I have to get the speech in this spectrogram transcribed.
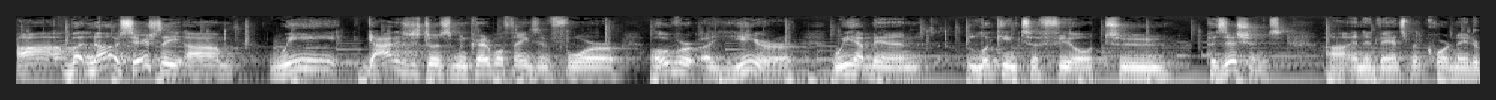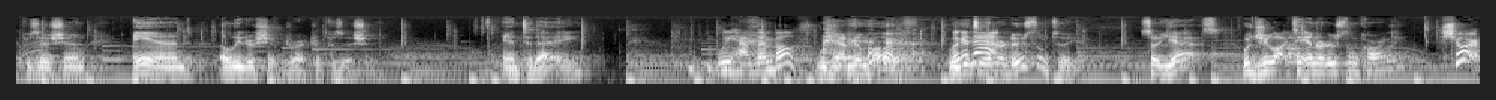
Uh, but no, seriously, um, we God is just doing some incredible things, and for over a year, we have been looking to fill two positions: uh, an advancement coordinator position and a leadership director position. And today, We have them both. we have them both. we Look get to introduce them to you. So yes, would you like to introduce them, Carly? Sure.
